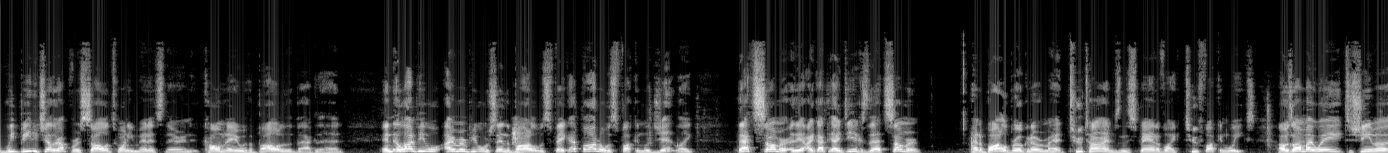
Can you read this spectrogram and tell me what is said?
we beat each other up for a solid twenty minutes there, and it culminated with a bottle to the back of the head. And a lot of people, I remember people were saying the bottle was fake. That bottle was fucking legit. Like that summer, I got the idea because that summer. I had a bottle broken over my head two times in the span of like two fucking weeks. I was on my way to Shiima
